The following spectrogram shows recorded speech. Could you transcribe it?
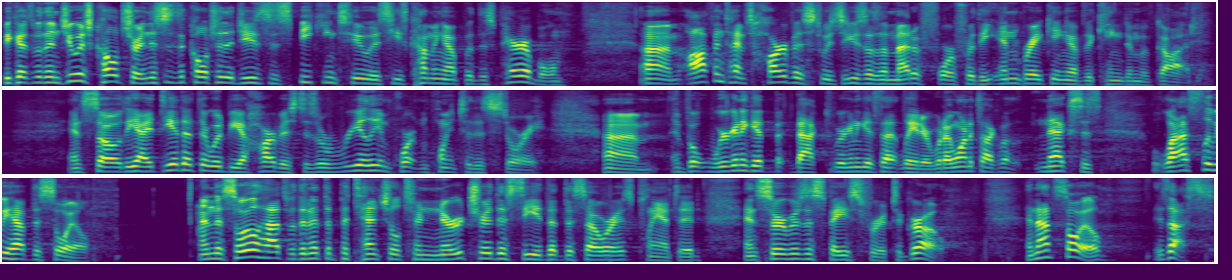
Because within Jewish culture, and this is the culture that Jesus is speaking to as he's coming up with this parable, um, oftentimes harvest was used as a metaphor for the inbreaking of the kingdom of God. And so the idea that there would be a harvest is a really important point to this story. Um, but we're going to get back, we're going to get to that later. What I want to talk about next is lastly, we have the soil. And the soil has within it the potential to nurture the seed that the sower has planted and serve as a space for it to grow. And that soil is us.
